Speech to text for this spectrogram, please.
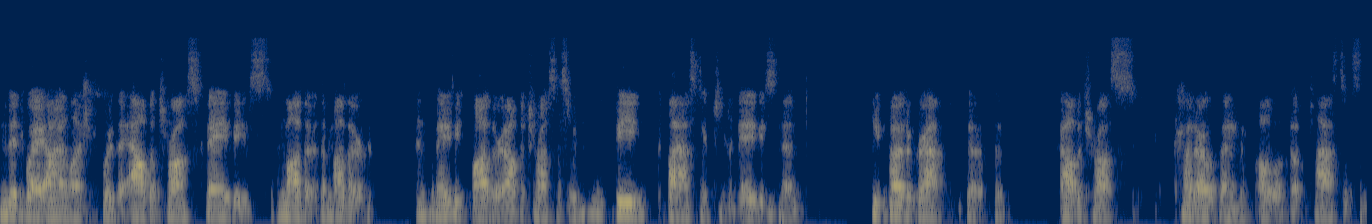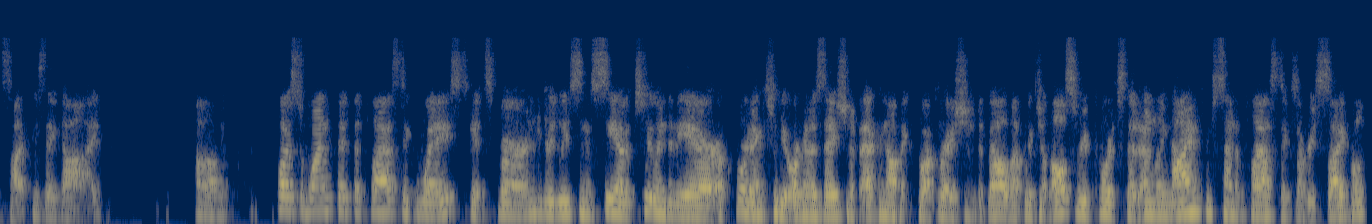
Midway Island, where the albatross babies, mother, the mother and maybe father albatrosses would feed plastic to the babies. Then he photographed the, the albatross cut open with all of the plastics inside because they died. Um, close to one fifth of plastic waste gets burned, releasing CO2 into the air, according to the Organization of Economic Cooperation and Development, which also reports that only 9% of plastics are recycled.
